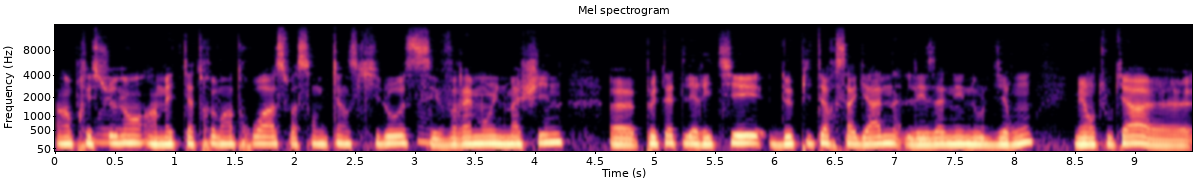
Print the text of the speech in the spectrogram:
impressionnant, 1m83, 75 kg, c'est vraiment une machine. Euh, peut-être l'héritier de Peter Sagan, les années nous le diront, mais en tout cas, euh,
